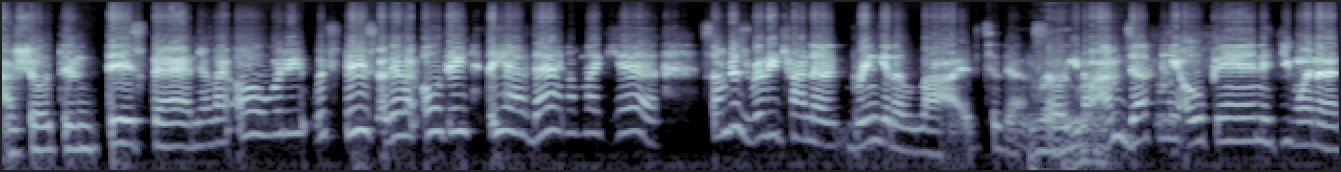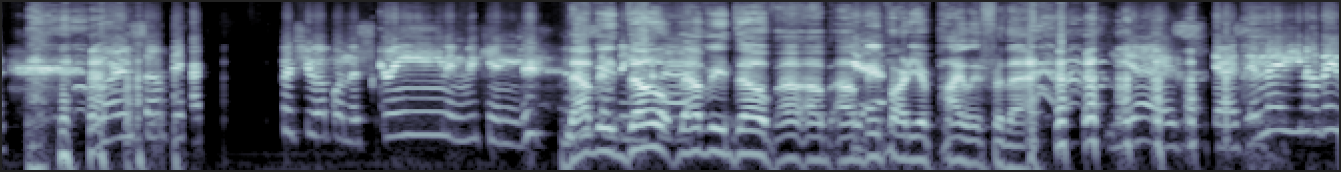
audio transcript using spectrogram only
I've showed them this, that, and they're like, oh, what you, what's this? Or they're like, oh, they they have that, and I'm like, yeah. So I'm just really trying to bring it alive to them. so Right, you know. I'm definitely open if you want to learn something. I put you up on the screen, and we can. That'd be dope. That'd be dope. I'll, I'll, I'll be part of your pilot for that. yes, yes, and they, you know, they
